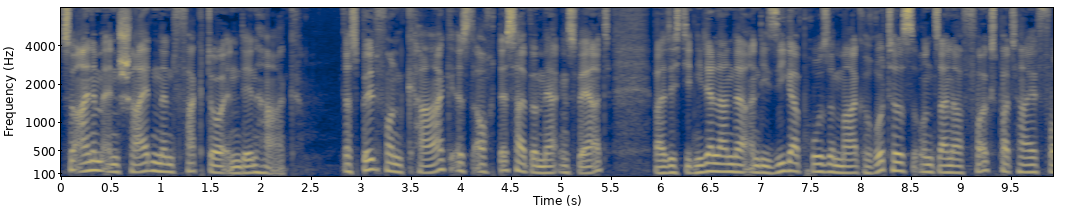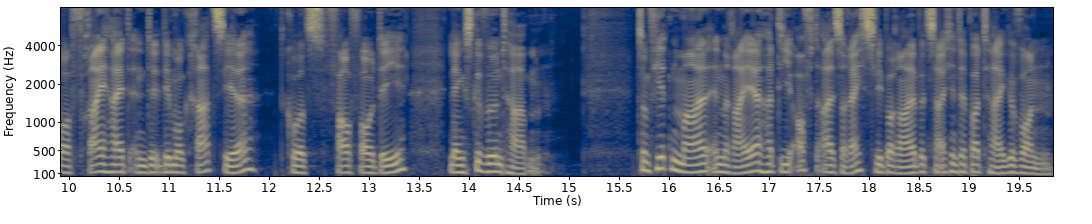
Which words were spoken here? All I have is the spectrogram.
zu einem entscheidenden Faktor in Den Haag. Das Bild von Kaag ist auch deshalb bemerkenswert, weil sich die Niederlande an die Siegerpose Mark Rüttes und seiner Volkspartei vor Freiheit und Demokratie, kurz VVD, längst gewöhnt haben. Zum vierten Mal in Reihe hat die oft als rechtsliberal bezeichnete Partei gewonnen.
